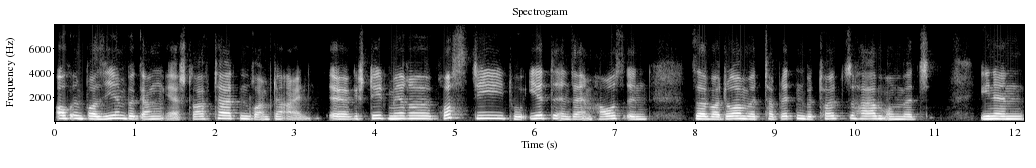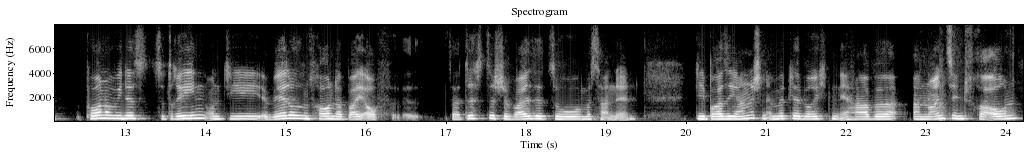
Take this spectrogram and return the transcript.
Auch in Brasilien begann er Straftaten, räumt er ein. Er gesteht mehrere Prostituierte in seinem Haus in Salvador mit Tabletten betäubt zu haben und mit ihnen Pornovideos zu drehen und die wehrlosen Frauen dabei auf sadistische Weise zu misshandeln. Die brasilianischen Ermittler berichten, er habe an 19 Frauen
